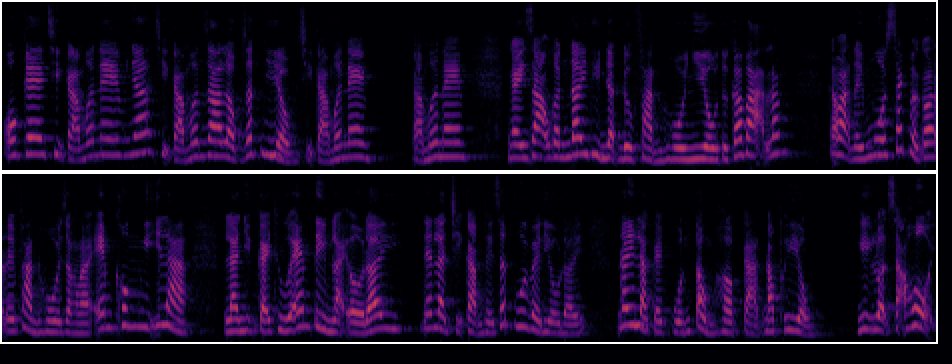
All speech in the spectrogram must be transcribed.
Ok, chị cảm ơn em nhá. Chị cảm ơn Gia Lộc rất nhiều. Chị cảm ơn em. Cảm ơn em. Ngày dạo gần đây thì nhận được phản hồi nhiều từ các bạn lắm. Các bạn ấy mua sách và các bạn ấy phản hồi rằng là em không nghĩ là Là những cái thứ em tìm lại ở đây. Nên là chị cảm thấy rất vui về điều đấy. Đây là cái cuốn tổng hợp cả đọc hiểu Nghị luận xã hội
